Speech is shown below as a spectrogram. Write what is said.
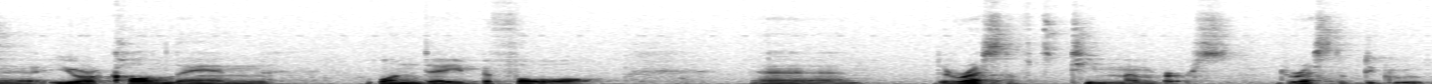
uh, you're called in one day before uh, the rest of the team members the rest of the group.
